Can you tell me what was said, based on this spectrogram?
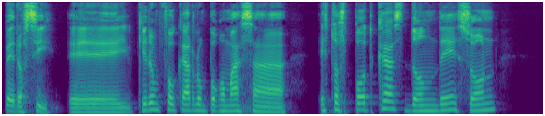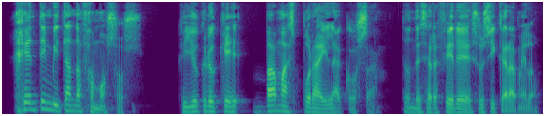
Pero sí, eh, quiero enfocarlo un poco más a estos podcasts donde son gente invitando a famosos. Que yo creo que va más por ahí la cosa, donde se refiere Susi Caramelo.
